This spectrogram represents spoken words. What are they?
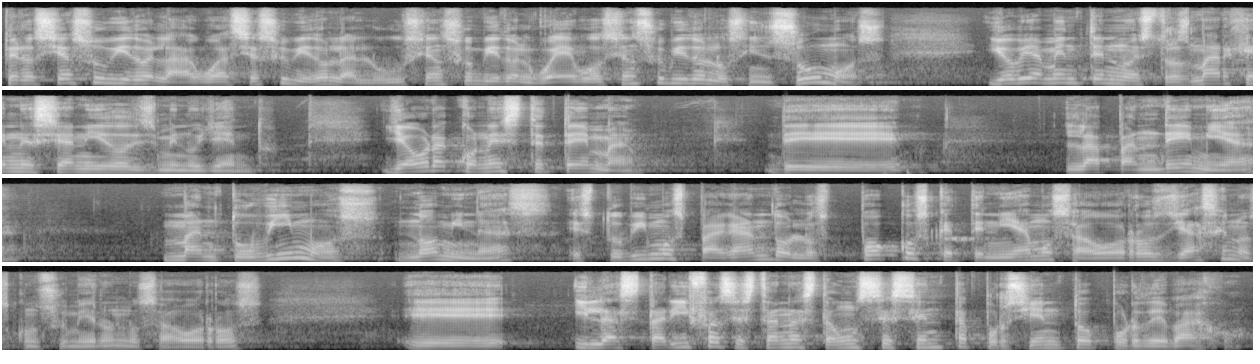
pero se ha subido el agua, se ha subido la luz, se han subido el huevo, se han subido los insumos y obviamente nuestros márgenes se han ido disminuyendo. Y ahora con este tema de la pandemia, mantuvimos nóminas, estuvimos pagando los pocos que teníamos ahorros, ya se nos consumieron los ahorros, eh, y las tarifas están hasta un 60% por debajo,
